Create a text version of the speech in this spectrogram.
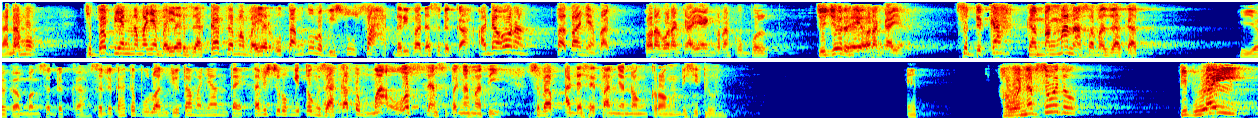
Karena mau sebab yang namanya bayar zakat sama bayar utang itu lebih susah daripada sedekah. Ada orang tak tanya, Pak, orang-orang kaya yang pernah kumpul. Jujur, hei orang kaya, Sedekah gampang mana sama zakat? Iya gampang sedekah. Sedekah itu puluhan juta menyantai. Tapi suruh ngitung zakat tuh males yang setengah mati. Sebab ada setannya nongkrong di situ. Hawa nafsu itu dibuai.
